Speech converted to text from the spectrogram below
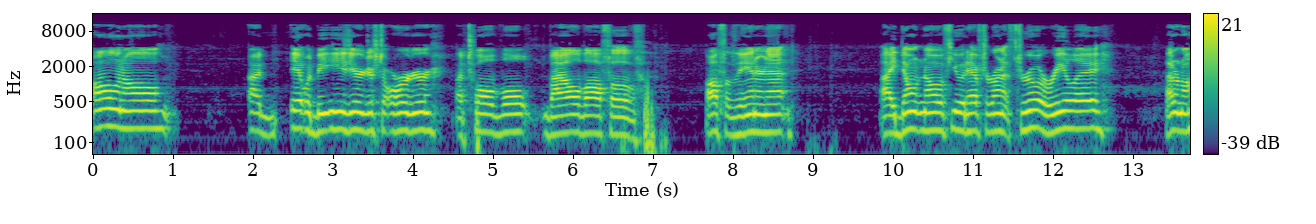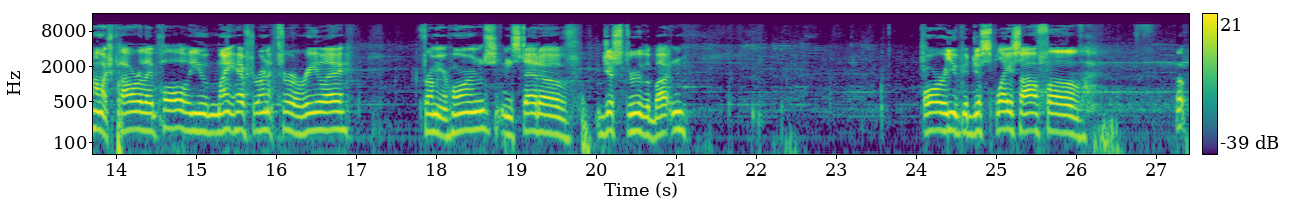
All in all, I'd, it would be easier just to order a 12 volt valve off of off of the internet. I don't know if you would have to run it through a relay. I don't know how much power they pull. You might have to run it through a relay from your horns instead of just through the button. Or you could just splice off of oh,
